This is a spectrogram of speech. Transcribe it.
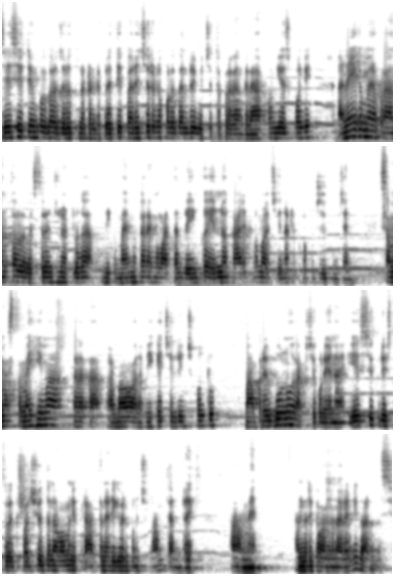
జేసీ టెంపుల్ ద్వారా జరుగుతున్నటువంటి ప్రతి పరిచయను కూడా తండ్రి మీ చిత్త ప్రకారం జ్ఞాపకం చేసుకోండి. అనేకమైన ప్రాంతాల్లో విస్తరించినట్లుగా మీకు మహిమకరంగా మా తండ్రి ఇంకా ఎన్నో కార్యక్రమాలు చేయనట్లు కృప చూపించండి. సమస్త మహిమ ఘనత ప్రభావాలు మీకే చెల్లించుకుంటూ మా ప్రభువును రక్షకుడైన యేసుక్రీస్తుల పరిశుద్ధ నామని ప్రార్థన అడిగి పెట్టుకుని తండ్రి. ఆమె అందరికీ వందనాలండి. గాడ్ బ్లెస్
